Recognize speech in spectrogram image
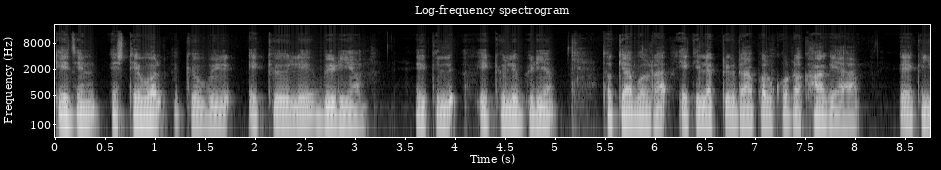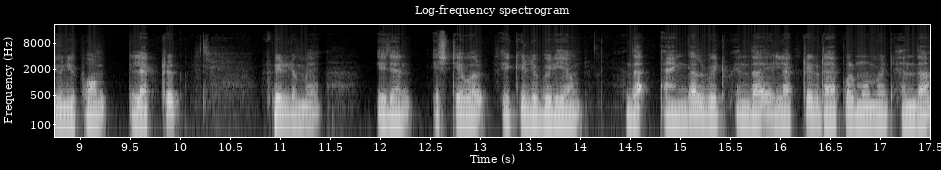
is in stable equilibrium equilibrium तो क्या बोल रहा है? एक इलेक्ट्रिक डाइपोल को रखा गया है। एक यूनिफॉर्म इलेक्ट्रिक फ़ील्ड में is an stable equilibrium the angle between the electric dipole moment and the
